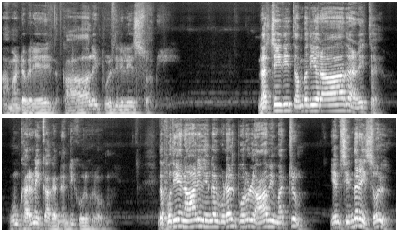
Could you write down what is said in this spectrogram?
ஆமாண்டவரே இந்த காலை பொழுதிலே சுவாமி. நற்செய்தி தம்பதியராக அழைத்த உம் கருணைக்காக நன்றி கூறுகிறோம். இந்த புதிய நாளில் எங்கள் உடல் பொருள் ஆவி மற்றும் என் சிந்தனை சொல்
